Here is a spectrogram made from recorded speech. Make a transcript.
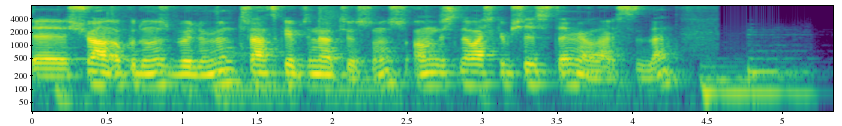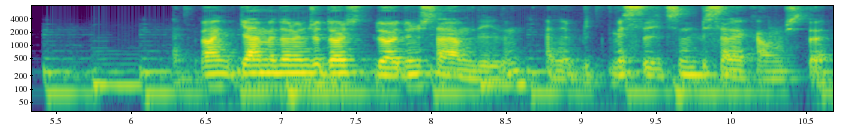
e, şu an okuduğunuz bölümün transkriptini atıyorsunuz. Onun dışında başka bir şey istemiyorlar sizden. Ben gelmeden önce 4, 4. senemdeydim. Hani bitmesi için bir sene kalmıştı.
